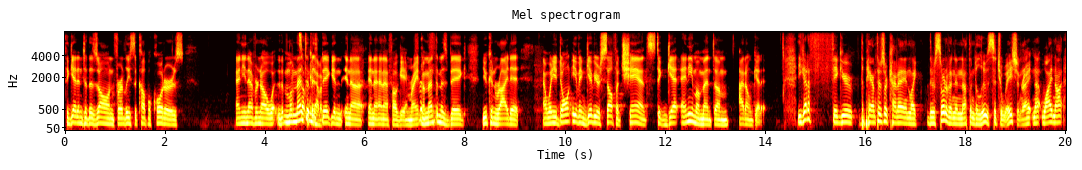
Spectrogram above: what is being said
to get into the zone for at least a couple quarters and you never know what the momentum is happen. big in, in a in an NFL game, right? momentum is big. You can ride it. And when you don't even give yourself a chance to get any momentum, I don't get it. You got to figure the Panthers are kind of in like there's sort of in a nothing to lose situation, right? Not why not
